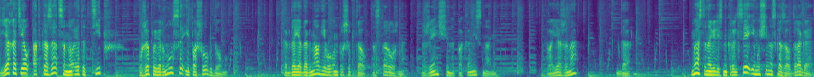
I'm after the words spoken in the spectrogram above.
Я хотел отказаться, но этот тип уже повернулся и пошел к дому. Когда я догнал его, он прошептал «Осторожно, женщина пока не с нами». «Твоя жена?» «Да». Мы остановились на крыльце, и мужчина сказал, «Дорогая,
